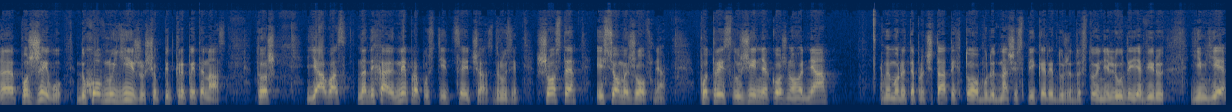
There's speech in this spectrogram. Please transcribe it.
е, поживу, духовну їжу, щоб підкріпити нас. Тож я вас надихаю, не пропустіть цей час, друзі. 6 і 7 жовтня. По три служіння кожного дня. Ви можете прочитати, хто будуть наші спікери, дуже достойні люди. Я вірю, їм є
